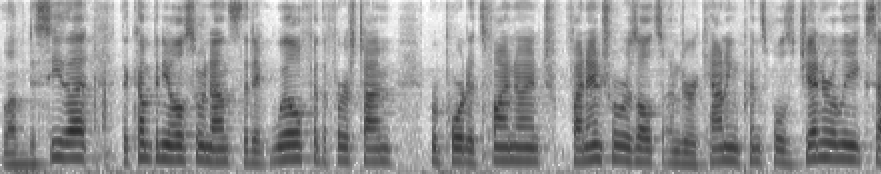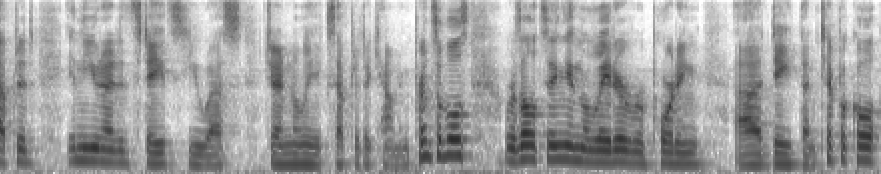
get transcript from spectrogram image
Love to see that. The company also announced that it will, for the first time, report its financial results under accounting principles generally accepted in the United States, US, generally generally accepted accounting principles, resulting in the later reporting uh, date than typical.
